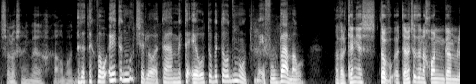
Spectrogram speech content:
שלוש שנים בערך, ארבע עוד אז אתה כבר רואה את הדמות שלו, אתה מתאר אותו בתור דמות, מאיפה הוא בא, מה הוא... אבל כן יש, טוב, את האמת שזה נכון גם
